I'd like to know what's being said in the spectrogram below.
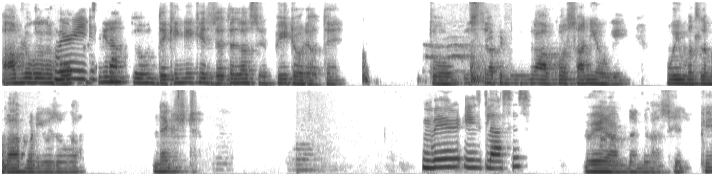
आप लोग अगर Where बोल is करेंगे ना तो देखेंगे कि ज़्यादा लफ्ज रिपीट हो रहे होते हैं। तो इस तरह पे आपको आसानी होगी। वही मतलब बार बार यूज़ होगा। Next Where is glasses? Where are the glasses okay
